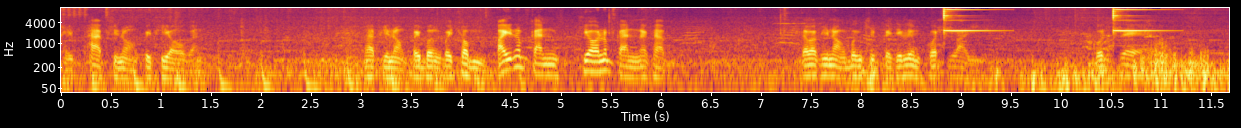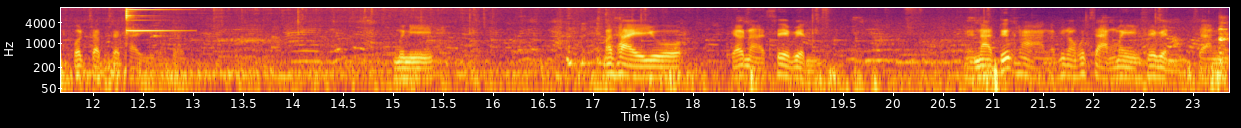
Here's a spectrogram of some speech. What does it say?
ให้ภาพพี่น้องไปเที่ยวกันาพี่น้องไปเบิ่งไปชมไปน้ำกันเที่ยวน้ำกันนะครับ แต่ว่าพี่น้องเบิ่งคลิปก็จะเริ่มกดไลค์กดแซ่กดซับสไครต์นะครับมือนี้ มาถ่ายอยู่แถวหน้าเซเว่นหน้าตึกหานะพี่น้องเขาสั่งไม่เซเว่นสั่งไม่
